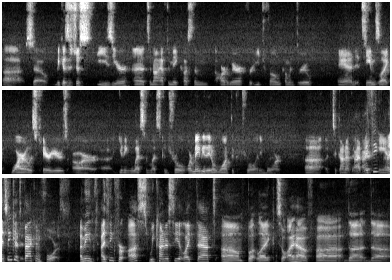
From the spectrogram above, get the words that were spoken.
Uh, so because it's just easier uh, to not have to make custom hardware for each phone coming through, and it seems like wireless carriers are uh, getting less and less control, or maybe they don't want the control anymore uh, to kind of have. I, think I think it's back and forth. I mean, I think for us, we kind of see it like that. Um, but like, so I have uh, the the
